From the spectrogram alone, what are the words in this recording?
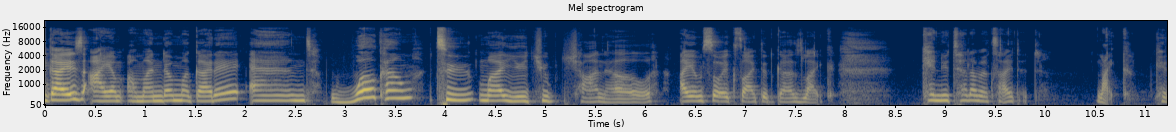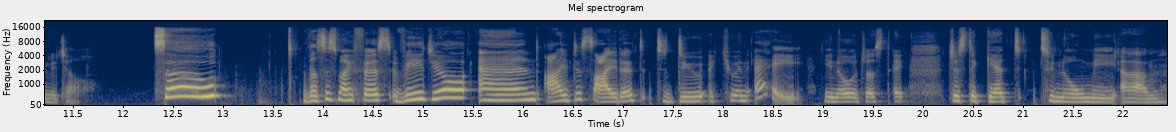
guys, I am Amanda Makade and welcome to my YouTube channel. I am so excited guys, like, can you tell I'm excited? Like, can you tell? So, this is my first video and I decided to do a Q&A, you know, just a, just a get to know me um,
